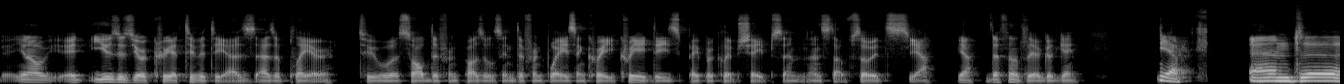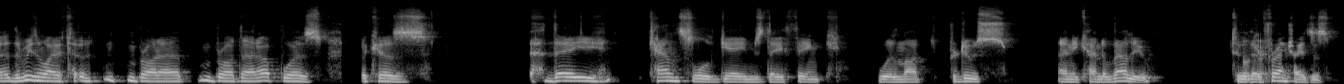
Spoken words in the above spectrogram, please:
you know, it uses your creativity as as a player to uh, solve different puzzles in different ways and create create these paperclip shapes and and stuff. So it's yeah, yeah, definitely a good game. Yeah, and uh, the reason why I t- brought up, brought that up was because they cancel games they think will not produce any kind of value to their franchises.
